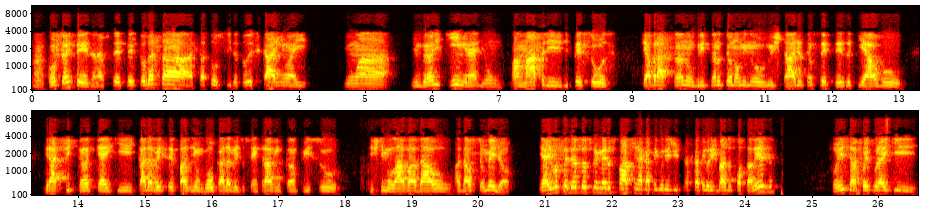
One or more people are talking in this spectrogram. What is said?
Ah, com certeza, né? Você ter toda essa, essa torcida, todo esse carinho aí de, uma, de um grande time, né? De um, uma massa de, de pessoas te abraçando, gritando teu nome no, no estádio, tenho certeza que é algo gratificante, que aí que cada vez que você fazia um gol, cada vez que você entrava em campo, isso te estimulava a dar o, a dar o seu melhor. E aí você deu seus primeiros passos na categoria de, nas categorias de base do Fortaleza? Foi isso? Foi por aí que,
